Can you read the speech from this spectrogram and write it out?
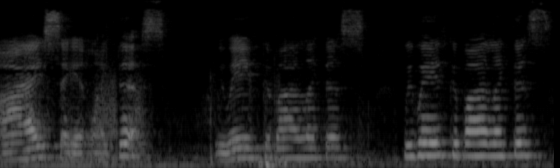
I say it like this. We wave goodbye like this. We wave goodbye like this.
